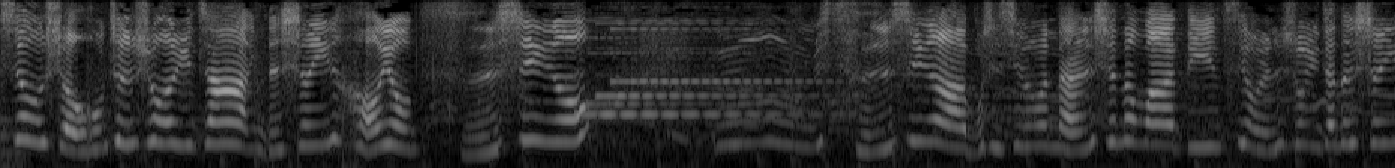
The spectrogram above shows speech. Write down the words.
秀手红尘说瑜伽，你的声音好有磁性哦。磁性啊，不是形容男生的吗？第一次有人说瑜伽的声音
